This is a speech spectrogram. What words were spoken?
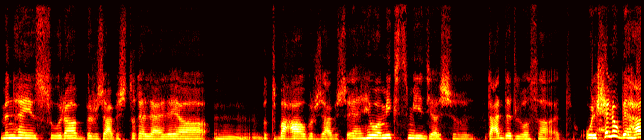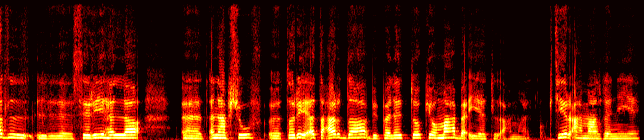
من هي الصورة برجع بشتغل عليها بطبعها وبرجع بشتغل يعني هو mix media الشغل متعدد الوسائط. والحلو بهذا ال série هلأ أنا بشوف طريقة عرضها ب Palais de Tokyo مع بقية الأعمال. كتير أعمال غنية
